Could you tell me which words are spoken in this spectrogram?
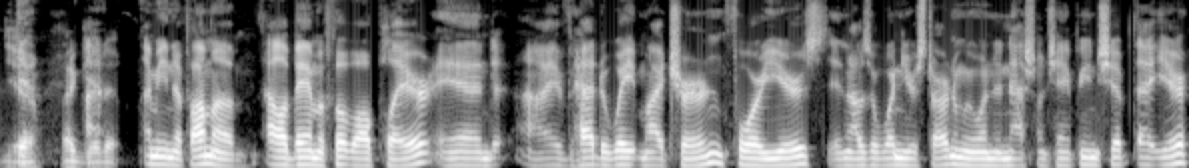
Yeah, I get it. I mean, if I'm a Alabama football player and I've had to wait my turn four years, and I was a one year starter, and we won the national championship that year,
